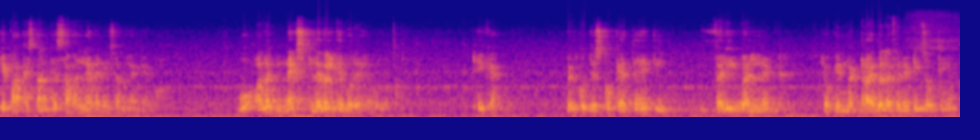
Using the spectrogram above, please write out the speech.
कि पाकिस्तान के संभलने में नहीं संभलेंगे वो। वो अलग नेक्स्ट लेवल के बुरे हैं वो लोग। ठीक है? बिल्कुल जिसको कहते हैं कि वेरी वेल नेट क्योंकि इनमें ट्राइबल एफिनिटीज होती हैं।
